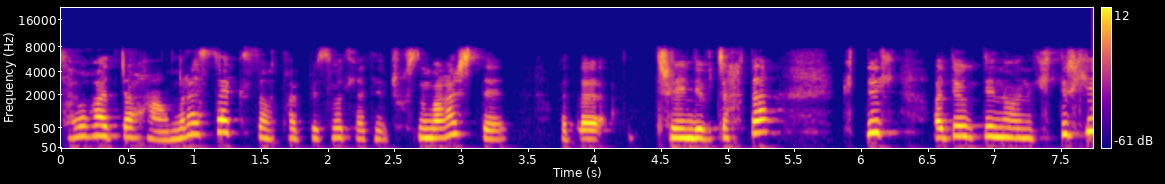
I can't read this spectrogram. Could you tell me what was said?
суугаад жоохон амраасаа гэсэн утгаар би суудлаа тавьж өгсөн байгаа штэ одоо тренд явж байгаа та. Гэтэл одоо юу гэдэг нөгөө хитрхи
